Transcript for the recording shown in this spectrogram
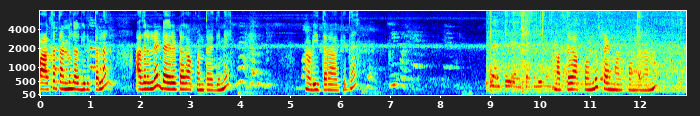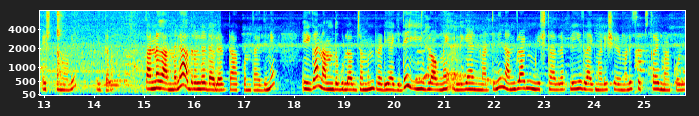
ಪಾಕ ತಣ್ಣಗಾಗಿರುತ್ತಲ್ಲ, ಅದರಲ್ಲೇ ಡೈರೆಕ್ಟಾಗಿ ಹಾಕ್ಕೊತಾ ಇದ್ದೀನಿ. ನೋಡಿ, ಈ ಥರ ಆಗಿದೆ. ಮತ್ತೆ ಹಾಕ್ಕೊಂಡು ಫ್ರೈ ಮಾಡಿಕೊಂಡೆ ನಾನು. ಇಷ್ಟು ನೋಡಿ, ಈ ಥರ ತಣ್ಣಗಾದಮೇಲೆ ಅದರಲ್ಲೇ ಡೈರೆಕ್ಟ್ ಹಾಕ್ಕೊತಾ ಇದ್ದೀನಿ. ಈಗ ನಮ್ಮದು ಗುಲಾಬ್ ಜಾಮೂನ್ ರೆಡಿಯಾಗಿದೆ ಈ ವ್ಲಾಗ್ನ ಇಲ್ಲಿಗೆ ಎಂಡ್ ಮಾಡ್ತೀನಿ. ನನ್ನ ವ್ಲಾಗ್ ನಿಮ್ಗೆ ಇಷ್ಟ ಆದರೆ ಪ್ಲೀಸ್ ಲೈಕ್ ಮಾಡಿ ಶೇರ್ ಮಾಡಿ ಸಬ್ಸ್ಕ್ರೈಬ್ ಮಾಡ್ಕೊಳ್ಳಿ.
